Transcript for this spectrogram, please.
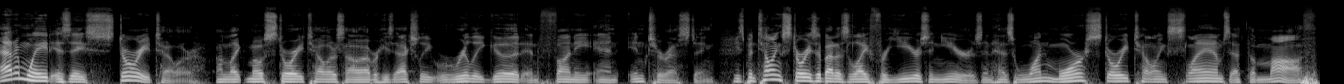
Adam Wade is a storyteller. Unlike most storytellers, however, he's actually really good and funny and interesting. He's been telling stories about his life for years and years and has won more storytelling slams at the Moth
